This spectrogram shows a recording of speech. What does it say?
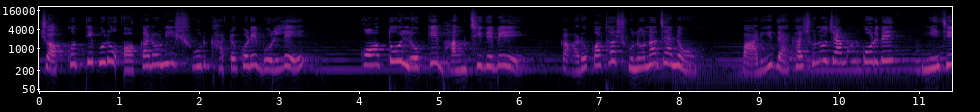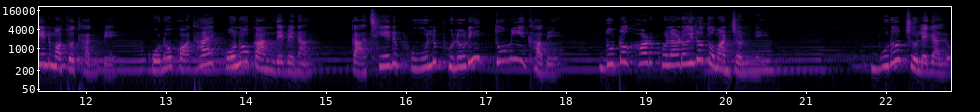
চক্রবর্তী বুড়ো অকারণে সুর খাটো করে বললে, কত লোককে ভাঙচি দেবে? কারও কথা শুনো না যেন। বাড়ি দেখাশুনো যেমন করবে, নিজের মতো থাকবে। কোনো কথায় কোনো কান দেবে না। গাছের ফুল ফুলুরি তুমিই খাবে। দুটো ঘর খোলা রইল তোমার জন্যে। বুড়ো চলে গেল।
